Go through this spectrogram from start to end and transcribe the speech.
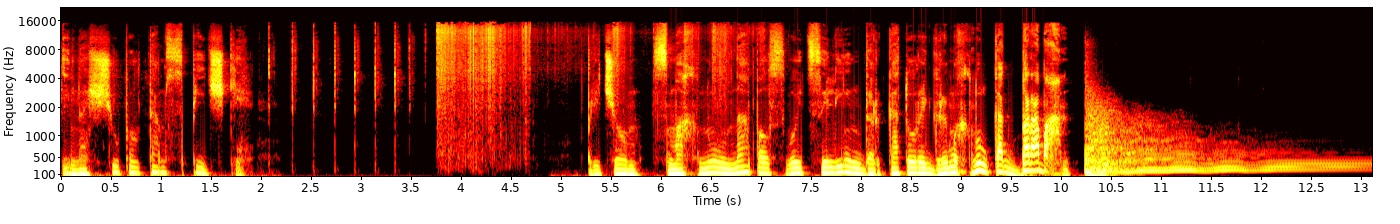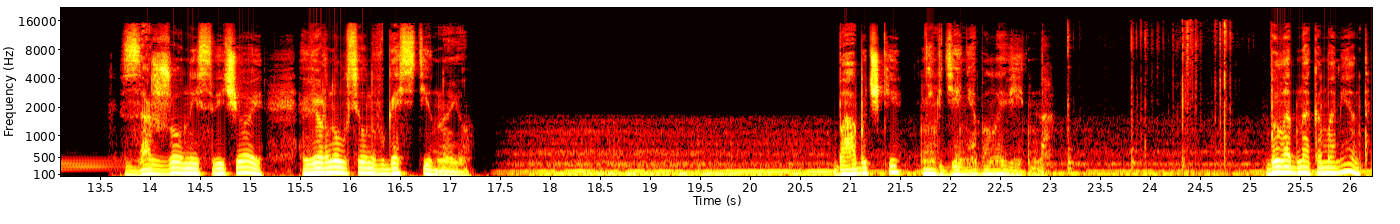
и нащупал там спички. Причем смахнул на пол свой цилиндр, который громыхнул, как барабан. С зажженной свечой вернулся он в гостиную. Бабочки нигде не было видно. Был, однако, момент,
